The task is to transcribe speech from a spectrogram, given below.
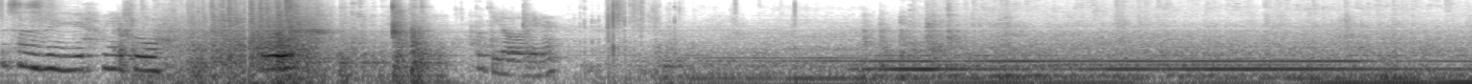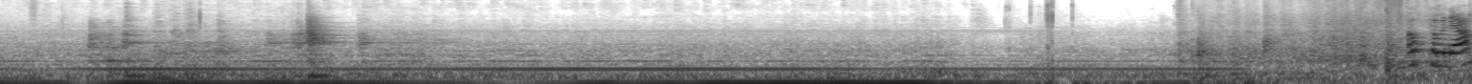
This is the beautiful roof of the elevator. Coming down.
